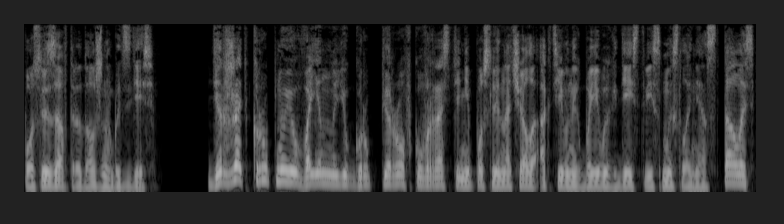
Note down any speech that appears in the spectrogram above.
Послезавтра должна быть здесь. Держать крупную военную группировку в Растине после начала активных боевых действий смысла не осталось,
